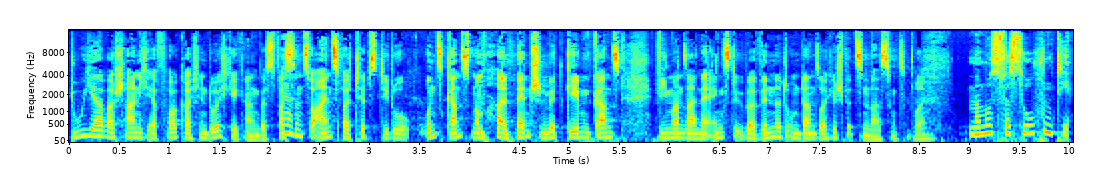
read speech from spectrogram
du ja wahrscheinlich erfolgreich hindurchgegangen bist. Was ja. sind so ein, zwei Tipps, die du uns ganz normalen Menschen mitgeben kannst, wie man seine Ängste überwindet, um dann solche solche Spitzenleistung zu bringen? Man muss versuchen, die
